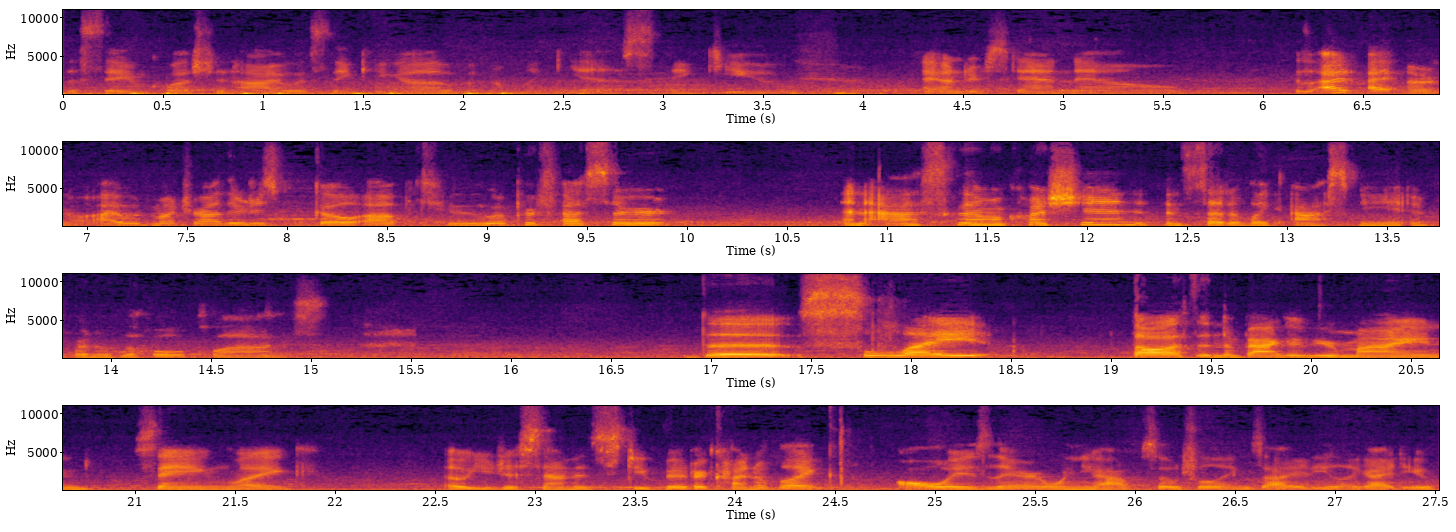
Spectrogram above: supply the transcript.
the same question I was thinking of, and I'm like, yes, thank you. I understand now. Because I, I, I don't know, I would much rather just go up to a professor and ask them a question instead of like asking it in front of the whole class. The slight thoughts in the back of your mind saying like, "Oh, you just sounded stupid," are kind of like always there when you have social anxiety, like I do.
